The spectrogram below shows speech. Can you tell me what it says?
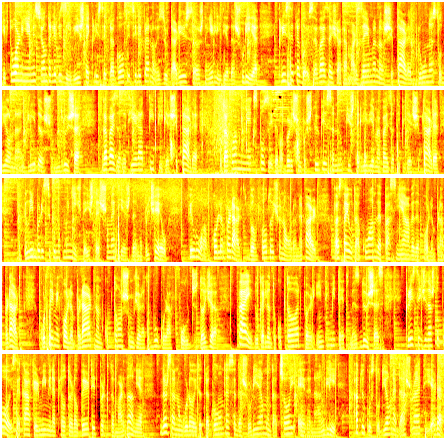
I ftuar në një emision televiziv ishte Kristi Dragoti, i cili pranoi zyrtarisht se është në një lidhje dashurie. Kristi tregoi se vajza që ia ka marrë zemrën është shqiptare, brune, studion në Angli dhe është shumë ndryshe nga vajzat e tjera tipike shqiptare. U takuam në një ekspozitë dhe më bëri shumë përshtypje se nuk kishte lidhje me vajzat tipike shqiptare. Në fillim bëri sikur nuk më njihte, ishte shumë e thjeshtë dhe më pëlqeu. Filluam, folëm për art, bëmë foto që në orën e parë. Pastaj u takuam dhe pas një jave dhe folëm prapë për art. Kur themi folëm për art, nënkupton shumë gjëra të bukura, full çdo gjë. Tha ai duke lënë të kuptohet për intimitet mes dyshes. Kristi gjithashtu pohoi se ka afirmimin e plotë të Robertit për këtë marrëdhënie, ndërsa nuk nguroi të tregonte se dashuria mund ta çojë edhe në Angli, aty ku studion e dashura e tij e re.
